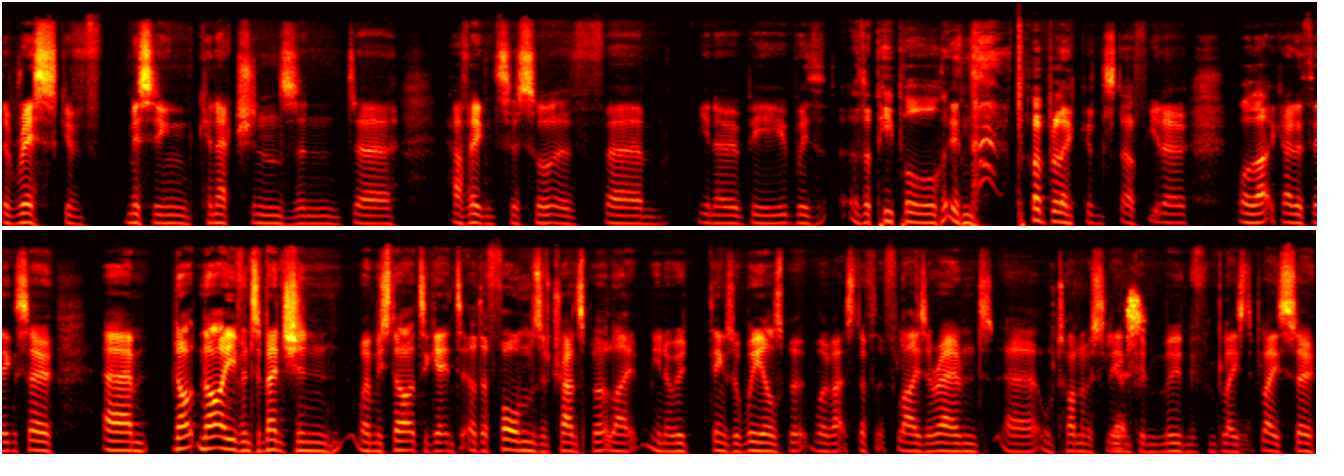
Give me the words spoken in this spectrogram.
the risk of missing connections and uh, having to sort of, um, you know, be with other people in the public and stuff, you know, all that kind of thing. So, um, not not even to mention when we start to get into other forms of transport, like you know, things with wheels, but what about stuff that flies around uh, autonomously yes. and can move me from place to place? So,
